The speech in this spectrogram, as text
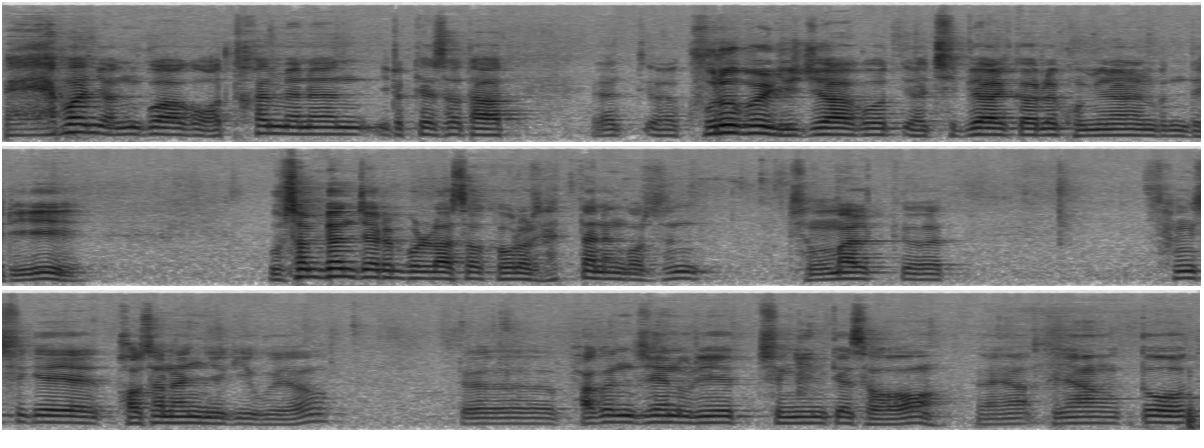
매번 연구하고 어떻게 하면은 이렇게 해서 다 어, 그룹을 유지하고 지배할까를 고민하는 분들이 우선 변제를 몰라서 그걸 했다는 것은 정말 그 상식에 벗어난 얘기고요. 그 박은진 우리 증인께서 그냥, 또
